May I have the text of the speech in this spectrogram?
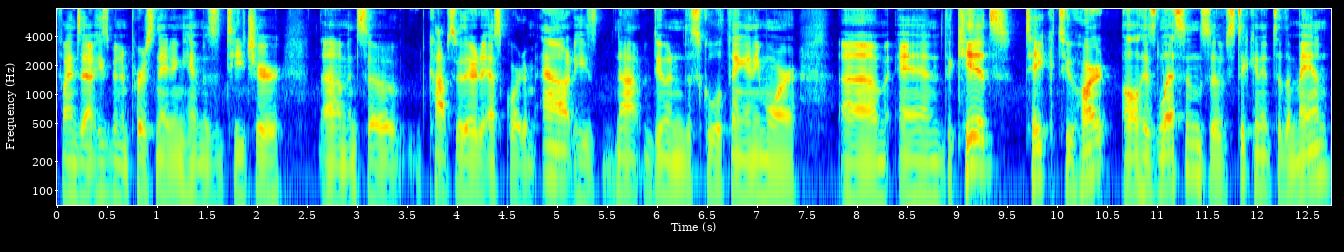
finds out he's been impersonating him as a teacher. Um, and so cops are there to escort him out. He's not doing the school thing anymore. Um, and the kids take to heart all his lessons of sticking it to the man.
